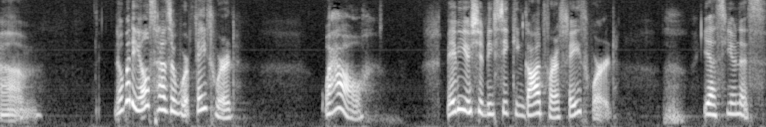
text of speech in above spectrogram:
Um, Nobody else has a word, faith word. Wow. Maybe you should be seeking God for a faith word. Yes, Eunice.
